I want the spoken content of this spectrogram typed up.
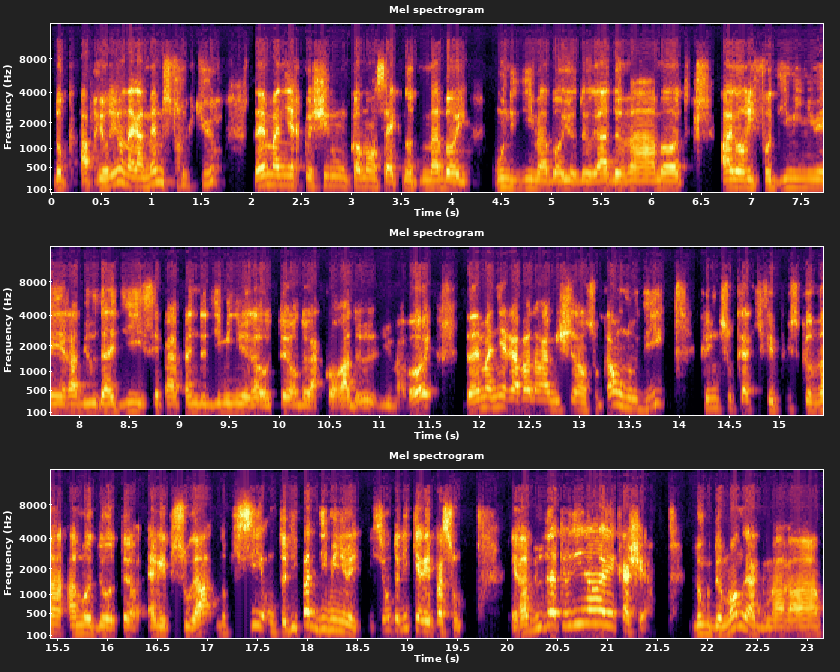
Donc, a priori, on a la même structure. De la même manière que chez nous, on commence avec notre maboy. On dit maboy au-delà de 20 amot. Alors, il faut diminuer. Rabbi Yehuda dit, c'est pas la peine de diminuer la hauteur de la kora du maboy. De la même manière, là-bas, dans la Mishnah, dans souka, on nous dit qu'une souka qui fait plus que 20 amot de hauteur, elle est psoula. Donc, ici, on ne te dit pas de diminuer. Ici, on te dit qu'elle est pas sous. Et Rabbi te dit, non, elle est cachère. Donc, demande Agmara,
